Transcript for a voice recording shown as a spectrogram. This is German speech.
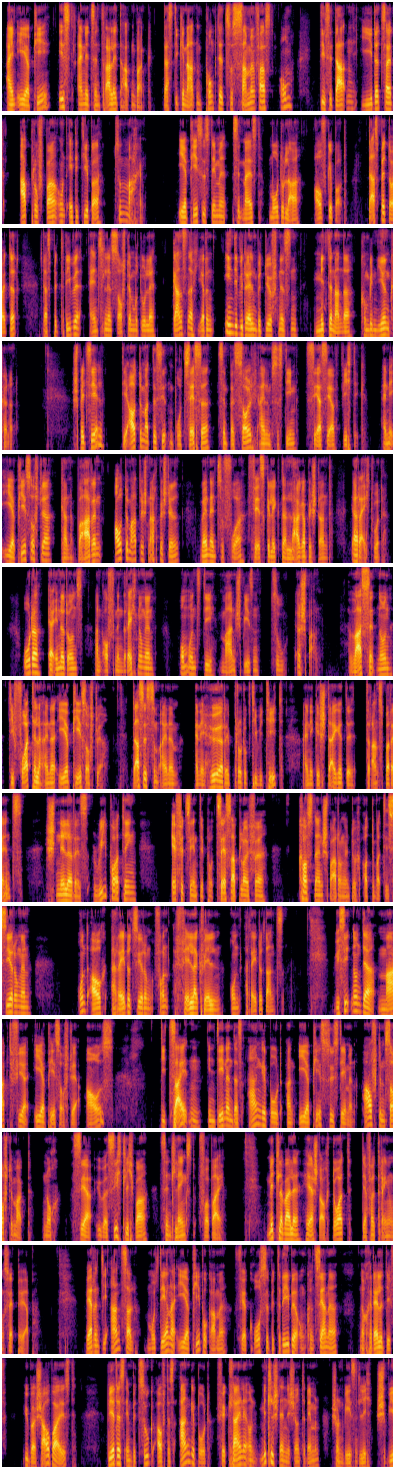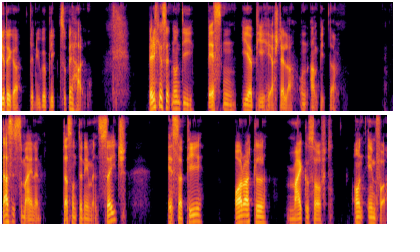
Ein ERP ist eine zentrale Datenbank, das die genannten Punkte zusammenfasst, um diese Daten jederzeit abrufbar und editierbar zu machen. ERP-Systeme sind meist modular aufgebaut. Das bedeutet, dass Betriebe einzelne Softwaremodule ganz nach ihren individuellen Bedürfnissen miteinander kombinieren können. Speziell die automatisierten Prozesse sind bei solch einem System sehr, sehr wichtig. Eine ERP-Software kann Waren automatisch nachbestellen, wenn ein zuvor festgelegter Lagerbestand erreicht wurde oder erinnert uns an offenen Rechnungen, um uns die Mahnspesen zu ersparen. Was sind nun die Vorteile einer ERP-Software? Das ist zum einen eine höhere Produktivität, eine gesteigerte Transparenz, schnelleres Reporting, effiziente Prozessabläufe, Kosteneinsparungen durch Automatisierungen und auch Reduzierung von Fehlerquellen und Redundanzen. Wie sieht nun der Markt für ERP-Software aus? Die Zeiten, in denen das Angebot an ERP-Systemen auf dem Softwaremarkt noch sehr übersichtlich war, sind längst vorbei. Mittlerweile herrscht auch dort der Verdrängungswettbewerb. Während die Anzahl moderner ERP-Programme für große Betriebe und Konzerne noch relativ überschaubar ist, wird es in Bezug auf das Angebot für kleine und mittelständische Unternehmen schon wesentlich schwieriger, den Überblick zu behalten. Welche sind nun die besten ERP-Hersteller und Anbieter? Das ist zum einen das Unternehmen Sage, SAP, Oracle, Microsoft und Info.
